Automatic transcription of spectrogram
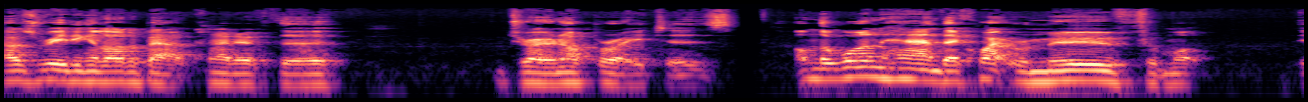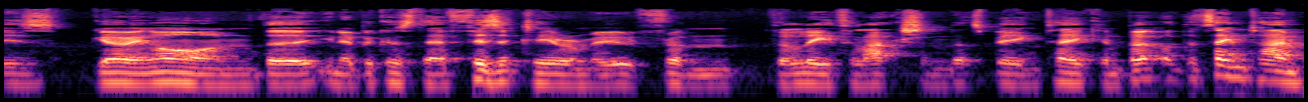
I was reading a lot about kind of the drone operators. On the one hand, they're quite removed from what is going on the you know because they're physically removed from the lethal action that's being taken. But at the same time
